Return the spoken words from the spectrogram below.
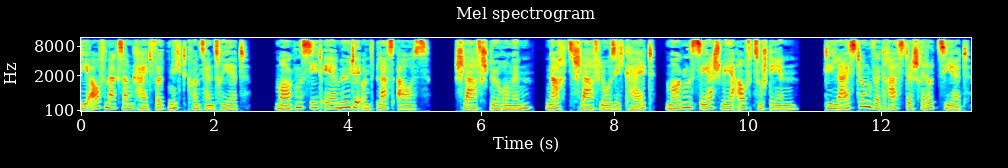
Die Aufmerksamkeit wird nicht konzentriert. Morgens sieht er müde und blass aus. Schlafstörungen, nachts Schlaflosigkeit, morgens sehr schwer aufzustehen. Die Leistung wird drastisch reduziert.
